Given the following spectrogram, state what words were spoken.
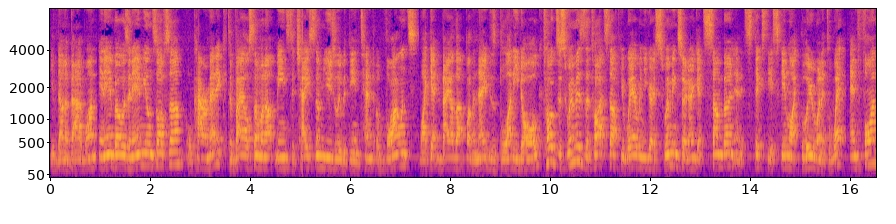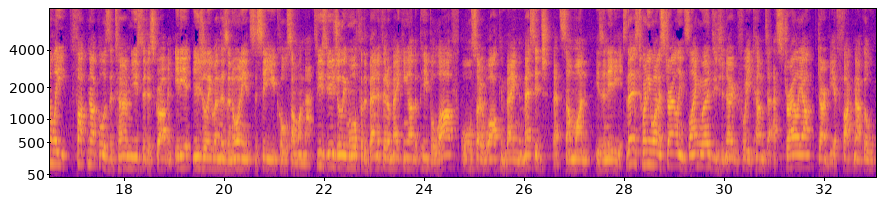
you've done a bad one. An ambo is an ambulance officer or paramedic. To bail someone up means to chase them, usually with the intent of violence, like getting bailed up by the neighbour's bloody dog. Togs are swimmers, the tight stuff you wear when you go swimming so don't get sunburn and it sticks to your skin like glue when it's wet. And finally, fuck knuckle is a term used to describe an idiot, usually when there's an audience to see you call someone that. It's used usually more for the benefit of making other people laugh, also while conveying the message that someone is an idiot. So there's 21 Australian slang words you should know before you come to Australia. Don't be a fuck knuckle,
